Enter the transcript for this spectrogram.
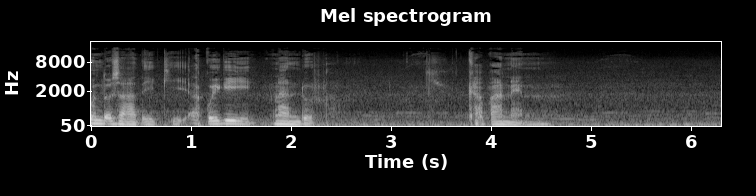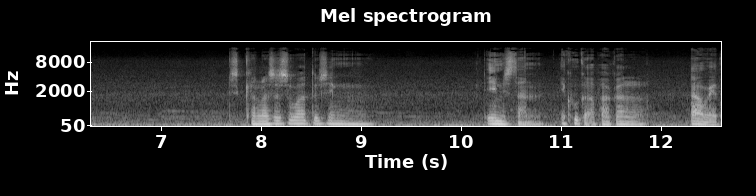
untuk saat iki aku iki nandur. Gak panen segala sesuatu sing instan aku gak bakal awet.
